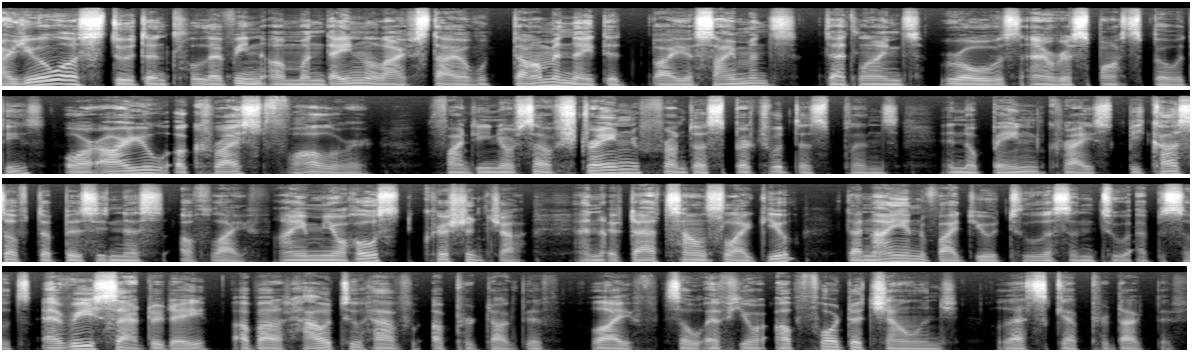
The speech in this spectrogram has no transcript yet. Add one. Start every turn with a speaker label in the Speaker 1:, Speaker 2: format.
Speaker 1: Are you a student living a mundane lifestyle dominated by assignments, deadlines, roles, and responsibilities? Or are you a Christ follower, finding yourself strained from the spiritual disciplines in obeying Christ because of the busyness of life? I am your host, Christian Cha, and if that sounds like you, then I invite you to listen to episodes every Saturday about how to have a productive life. So if you're up for the challenge, let's get productive.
